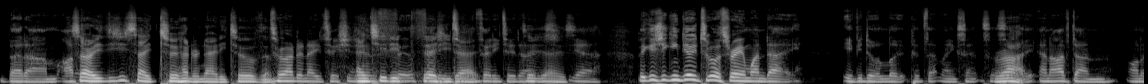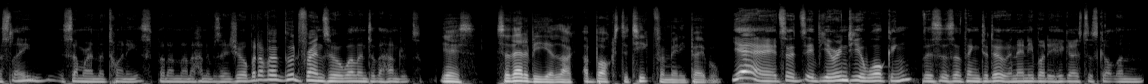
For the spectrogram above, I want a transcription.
But um, I've Sorry, did you say 282 of them? 282. She did And she did thir- 30 32 days. 32 days. days. Yeah. Because you can do two or three in one day if you do a loop, if that makes sense. And so- Right. and I've done, honestly, somewhere in the 20s, but I'm not 100% sure. But I've got good friends who are well into the hundreds. Yes. So that'd be a, like a box to tick for many people. Yeah. It's, it's If you're into your walking, this is a thing to do. And anybody who goes to Scotland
